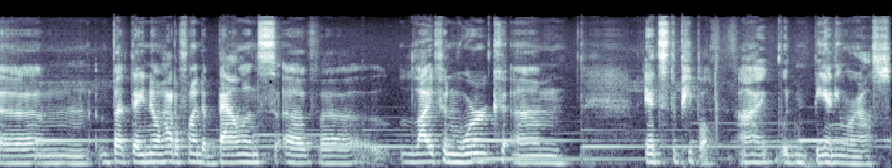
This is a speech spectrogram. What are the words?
um, but they know how to find a balance of uh, life and work. Um, it's the people. I wouldn't be anywhere else.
